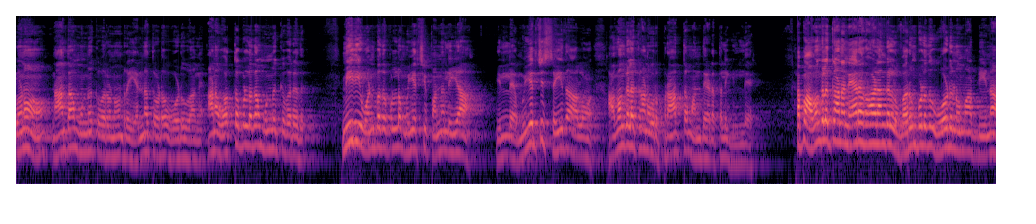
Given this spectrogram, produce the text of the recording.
குணம் நான் தான் முன்னுக்கு வரணுன்ற எண்ணத்தோடு ஓடுவாங்க. ஆனால் ஒத்த பிள்ளை தான் முன்னுக்கு வருது. மீதி ஒன்பது பிள்ளை முயற்சி பண்ணலையா? இல்லை முயற்சி செய்தாலும் அவங்களுக்கான ஒரு பிராப்தம் அந்த இடத்துல இல்லை. அப்போ அவங்களுக்கான நேர காலங்கள் வரும் பொழுது ஓடணுமா அப்படின்னா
